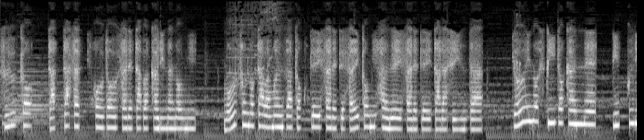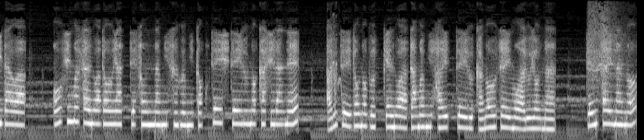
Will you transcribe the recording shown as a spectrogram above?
すると、たったさっき報道されたばかりなのに、もうそのタワマンが特定されてサイトに反映されていたらしいんだ。驚異のスピード感ね、びっくりだわ。大島さんはどうやってそんなにすぐに特定しているのかしらね？ある程度の物件は頭に入っている可能性もあるよな。天才なの？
